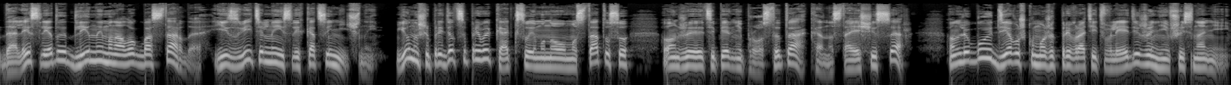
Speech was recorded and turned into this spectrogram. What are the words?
Далее следует длинный монолог Бастарда, язвительный и слегка циничный. Юноше придется привыкать к своему новому статусу, он же теперь не просто так, а настоящий сэр. Он любую девушку может превратить в леди, женившись на ней.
